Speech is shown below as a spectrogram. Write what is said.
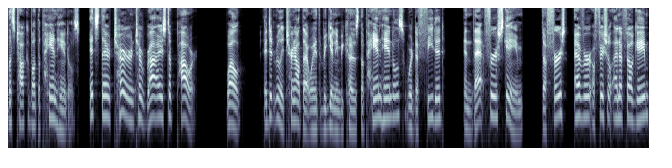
Let's talk about the Panhandles. It's their turn to rise to power. Well, it didn't really turn out that way at the beginning because the Panhandles were defeated in that first game, the first ever official NFL game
